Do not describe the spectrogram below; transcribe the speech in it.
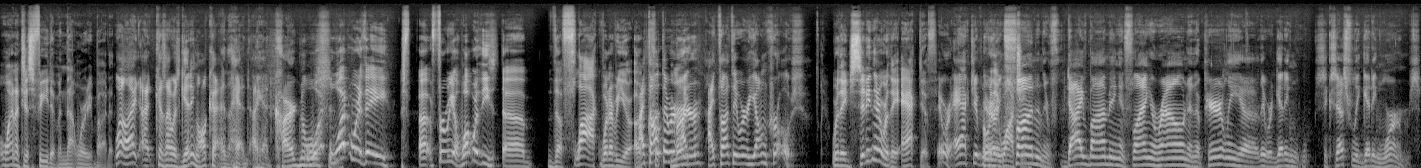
Why not just feed them and not worry about it? Well, I because I, was getting all kind. I had I had cardinals. What and- what were they uh, for real? What were these uh, the flock? Whatever you. Uh, I thought they were murder. I, I thought they were young crows. were they sitting there? or Were they active? They were active. They were were they watching? fun, and they're dive bombing and flying around, and apparently uh, they were getting successfully getting worms.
